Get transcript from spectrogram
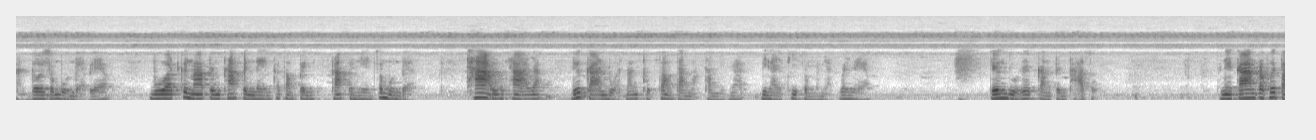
กัน โดยสมบูรณ์แบบแล้ว บวชขึ้นมาเป็นพระเป็นเนรก็ต้องเป็นพระเป็นเนรสมบูรณ์แบบ ถ้าอุปชายะหรือการบวชนั้นถูกต้องตามหลักธรรมอย่างนี้วินัยที่ทรงบัญญัติไว้แล้วจึงอยู่ด้วยกันเป็นผาสุกในการประพฤติป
